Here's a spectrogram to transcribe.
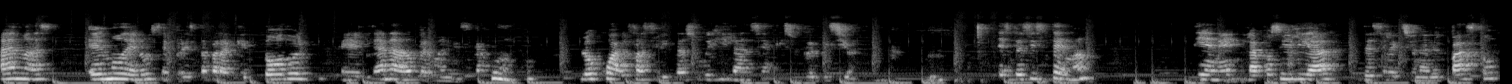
Además, el modelo se presta para que todo el, el ganado permanezca junto, lo cual facilita su vigilancia y supervisión. Este sistema tiene la posibilidad de seleccionar el pasto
